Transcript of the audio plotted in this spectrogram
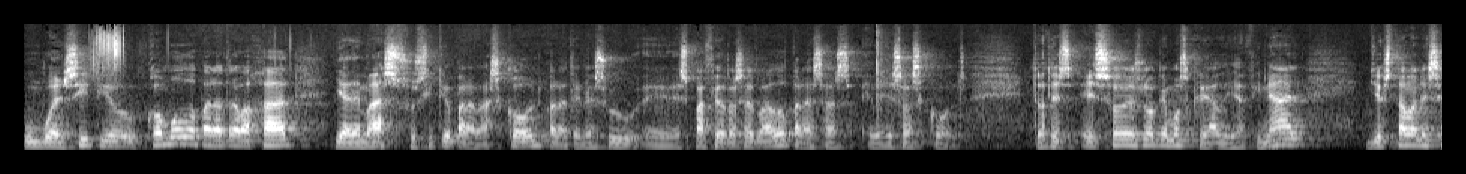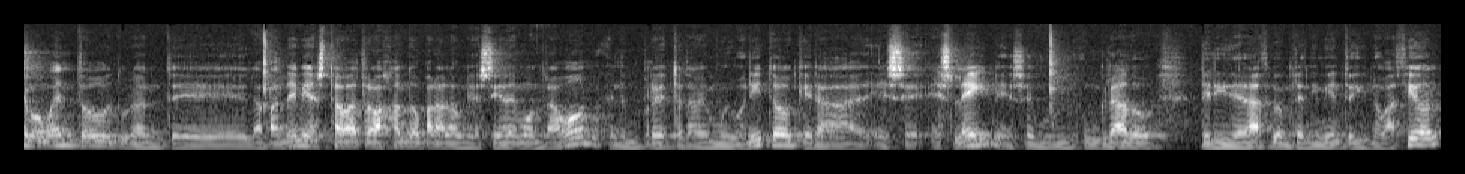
un buen sitio cómodo para trabajar y además su sitio para las calls, para tener su eh, espacio reservado para esas, eh, esas calls. Entonces, eso es lo que hemos creado y al final... Yo estaba en ese momento, durante la pandemia, estaba trabajando para la Universidad de Mondragón, en un proyecto también muy bonito, que era SLANE, ese un, un grado de liderazgo, emprendimiento e innovación.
